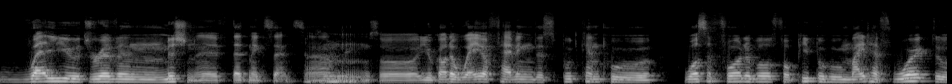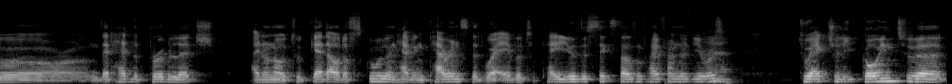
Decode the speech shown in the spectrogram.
value driven mission if that makes sense um, so you got a way of having this bootcamp who was affordable for people who might have worked or that had the privilege I don't know, to get out of school and having parents that were able to pay you the 6,500 euros yeah. to actually going to a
